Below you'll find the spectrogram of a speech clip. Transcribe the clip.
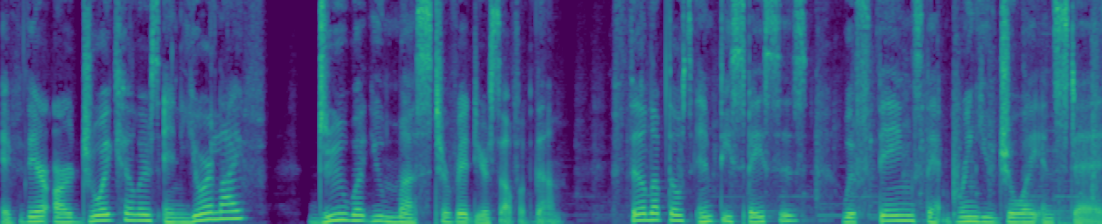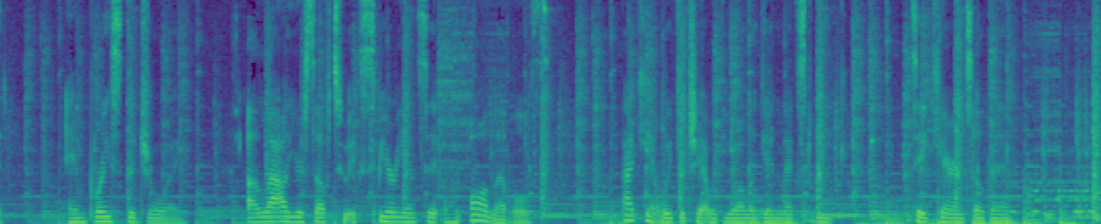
If there are joy killers in your life, do what you must to rid yourself of them. Fill up those empty spaces with things that bring you joy instead. Embrace the joy. Allow yourself to experience it on all levels. I can't wait to chat with you all again next week. Take care until then.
